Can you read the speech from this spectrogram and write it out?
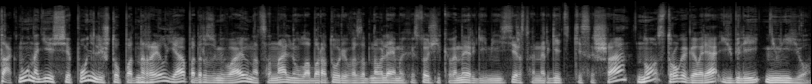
Так, ну, надеюсь, все поняли, что под НРЭЛ я подразумеваю Национальную лабораторию возобновляемых источников энергии Министерства энергетики США, но, строго говоря, юбилей не у нее.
